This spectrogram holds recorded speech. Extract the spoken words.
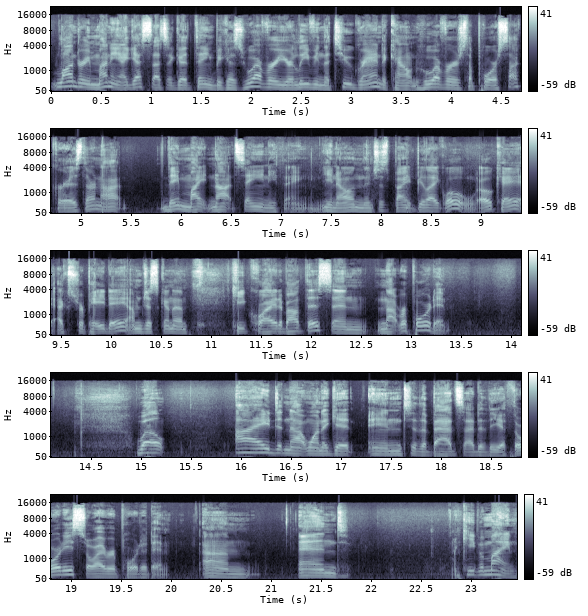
laundering money, I guess that's a good thing because whoever you're leaving the two grand account, whoever's the poor sucker is, they're not, they might not say anything, you know, and they just might be like, whoa, okay, extra payday. I'm just going to keep quiet about this and not report it. Well, I did not want to get into the bad side of the authorities, so I reported it. Um, and keep in mind,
